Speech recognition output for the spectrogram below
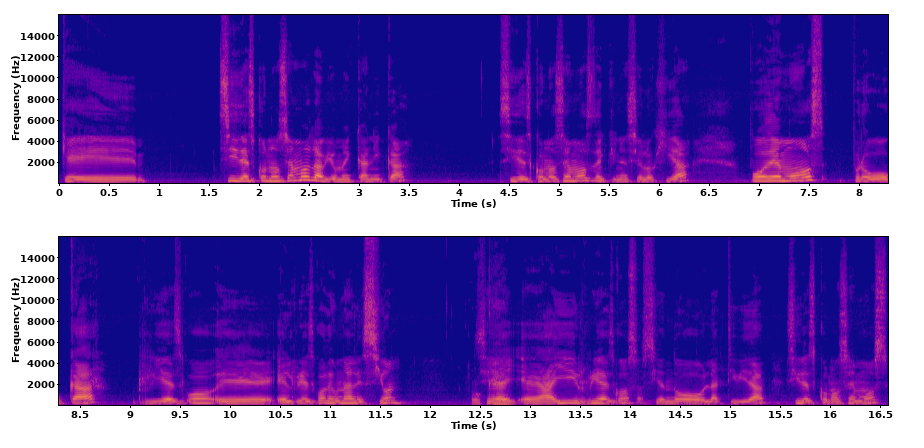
que si desconocemos la biomecánica, si desconocemos de kinesiología, podemos provocar riesgo, eh, el riesgo de una lesión. Hay, eh, hay riesgos haciendo la actividad si desconocemos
